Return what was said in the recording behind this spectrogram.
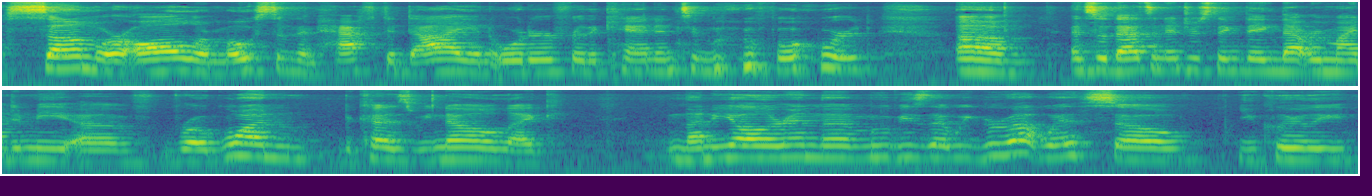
some or all or most of them have to die in order for the canon to move forward. Um, and so that's an interesting thing that reminded me of Rogue One because we know like none of y'all are in the movies that we grew up with, so you clearly.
